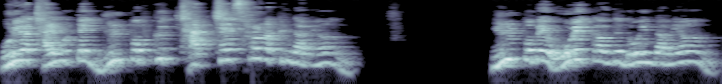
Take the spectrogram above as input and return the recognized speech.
우리가 잘못된 율법 그 자체에 사로잡힌다면, 율법의 오해 가운데 놓인다면,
